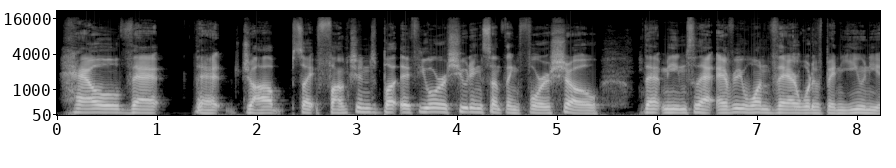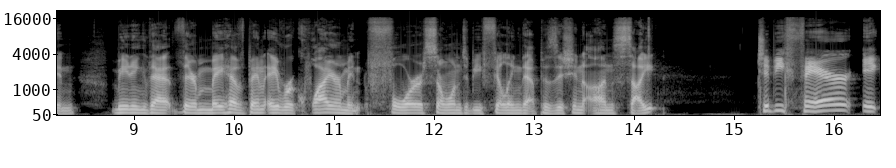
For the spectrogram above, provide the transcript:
how that that job site functions, but if you were shooting something for a show, that means that everyone there would have been union, meaning that there may have been a requirement for someone to be filling that position on site. to be fair, it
